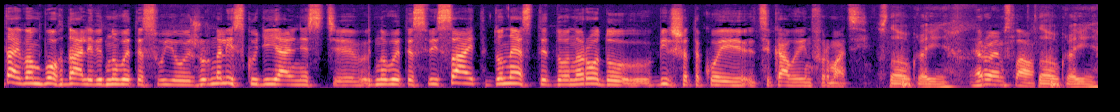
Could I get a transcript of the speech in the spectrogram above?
Дай вам Бог далі відновити свою журналістську діяльність, відновити свій сайт, донести до народу більше такої цікавої інформації. Слава Україні! Героям слава! Слава Україні!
